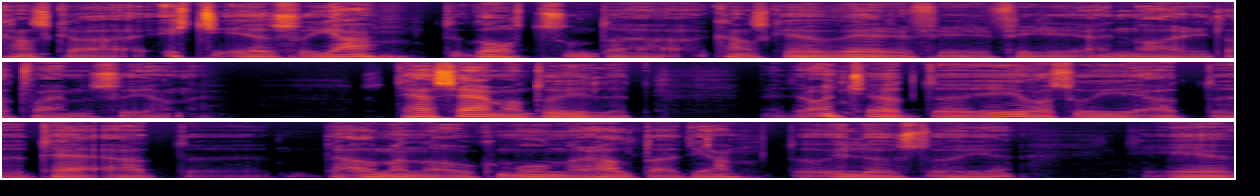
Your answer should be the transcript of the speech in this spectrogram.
kanskje ikke er så jævnt godt som det kanskje har vært for, for en nær i Latvei med så gjerne. Så det her ser man tydelig. Men det er ikke at uh, jeg var så i at uh, det at uh, det allmenne og kommuner halte et jævnt og illøst øye. Det er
